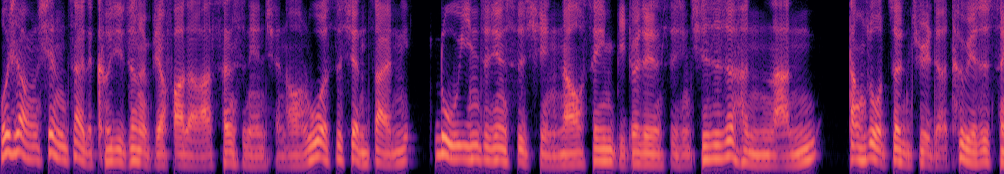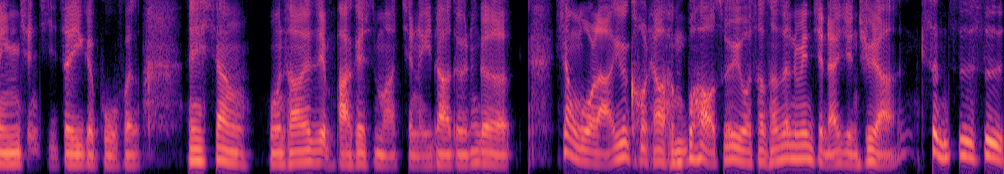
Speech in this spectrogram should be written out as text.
我想现在的科技真的比较发达了，三十年前哦，如果是现在，你录音这件事情，然后声音比对这件事情，其实是很难当做证据的，特别是声音剪辑这一个部分。哎，像。我们常常在剪 podcast 嘛，剪了一大堆。那个像我啦，因为口条很不好，所以我常常在那边剪来剪去啦，甚至是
